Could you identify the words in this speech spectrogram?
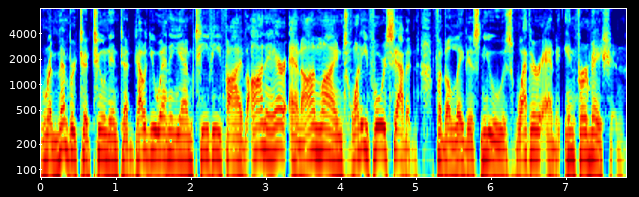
Remember to tune into WNEM TV5 on air and online 24 7 for the latest news, weather, and information.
